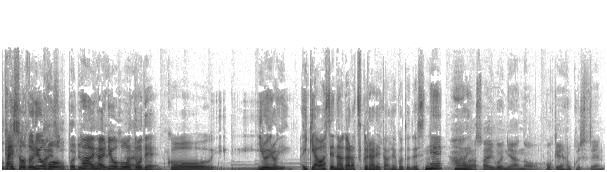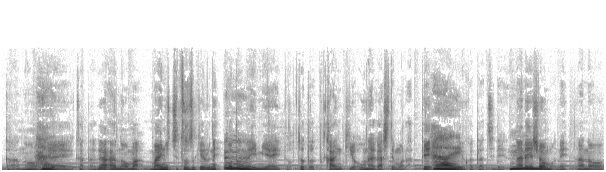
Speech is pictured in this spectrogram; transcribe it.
あ体操と両体方はいはい両方とはい。で、こういろいろ息合わせながら作られたということですね。はい、まあ、最後にあの保健福祉センターの、はい。えー方があの、まあ、毎日続ける、ね、うん。ことの意味合いとちょっと喚起を促してもらって、はい。っていう形で。うんナレーションもね、あの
